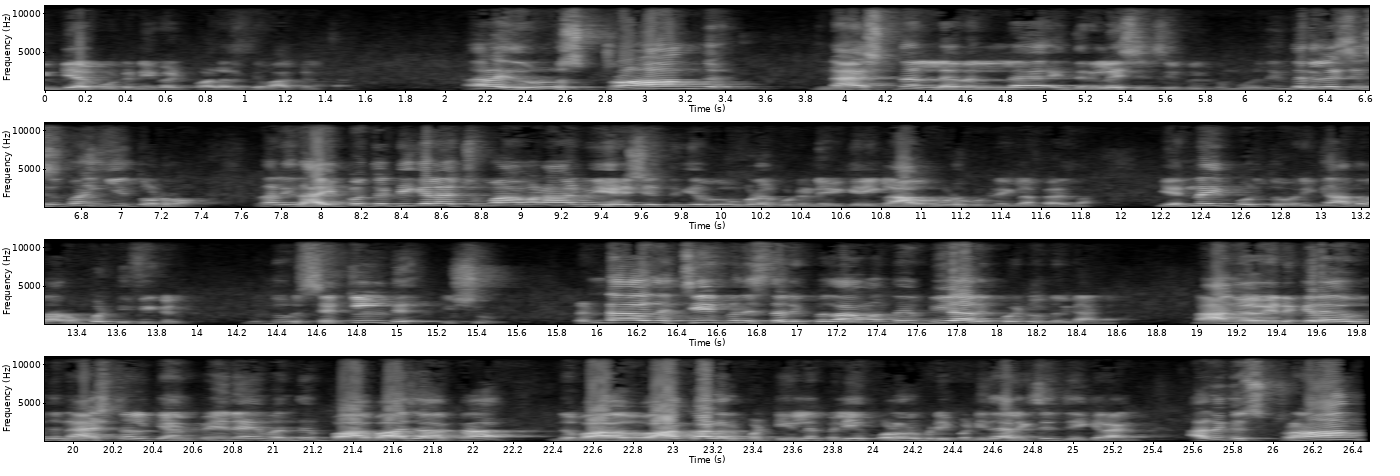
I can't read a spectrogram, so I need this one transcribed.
இந்தியா கூட்டணி வேட்பாளருக்கு வாக்களித்தாங்க. அதனால் இது ஒரு ஸ்ட்ராங் நேஷ்னல் லெவலில் இந்த ரிலேஷன்ஷிப் இருக்கும்போது இந்த ரிலேஷன்ஷிப் தான் இங்கேயும் தொடரும். அதனால் இது ஹைப்பத்தட்டிக்கலாக சும்மா வேணா விஹேஷத்துக்கு இவங்க கூட கூட்டணி வைக்கிறீங்களா அவங்க கூட கூட்டணிக்கெலாம் பேசலாம். என்னை பொறுத்த வரைக்கும் அதெல்லாம் ரொம்ப டிஃபிகல்ட் இது வந்து ஒரு செட்டில்டு இஷ்யூ ரெண்டாவது சீஃப் மினிஸ்டர் இப்போ தான் வந்து பீகாருக்கு போயிட்டு வந்திருக்காங்க. நாங்கள் எடுக்கிற வந்து நேஷனல் கேம்பெயினே வந்து பா பாஜக இந்த வா வாக்காளர் பட்டியலில் பெரிய குளறுபடி பண்ணி தான் எலெக்ஷன் ஜெயிக்கிறாங்க. அதுக்கு ஸ்ட்ராங்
